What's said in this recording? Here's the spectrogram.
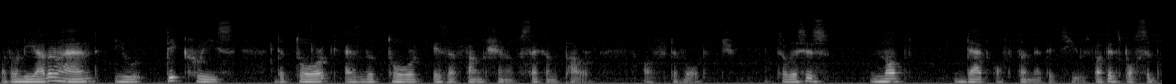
but on the other hand you decrease the torque as the torque is a function of second power of the voltage. So this is not that often that it's used, but it's possible.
